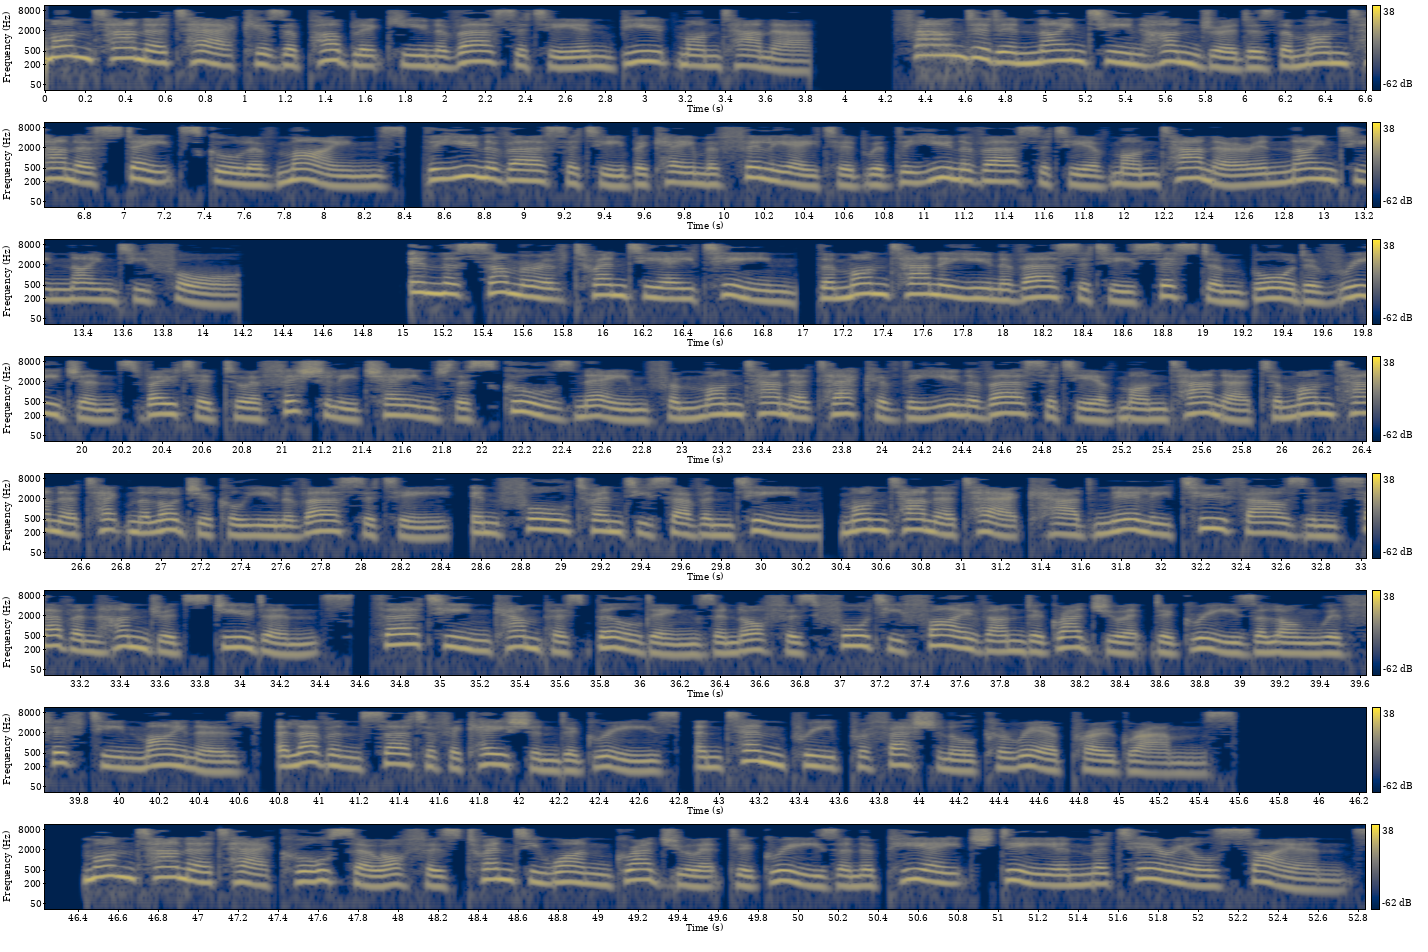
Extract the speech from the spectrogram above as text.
Montana Tech is a public university in Butte, Montana. Founded in 1900 as the Montana State School of Mines, the university became affiliated with the University of Montana in 1994. In the summer of 2018, the Montana University System Board of Regents voted to officially change the school's name from Montana Tech of the University of Montana to Montana Technological University. In fall 2017, Montana Tech had nearly 2,700 students, 13 campus buildings, and offers 45 undergraduate degrees along with 15 minors, 11 certification degrees, and 10 pre professional career programs programs. Montana Tech also offers 21 graduate degrees and a PhD in materials science.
